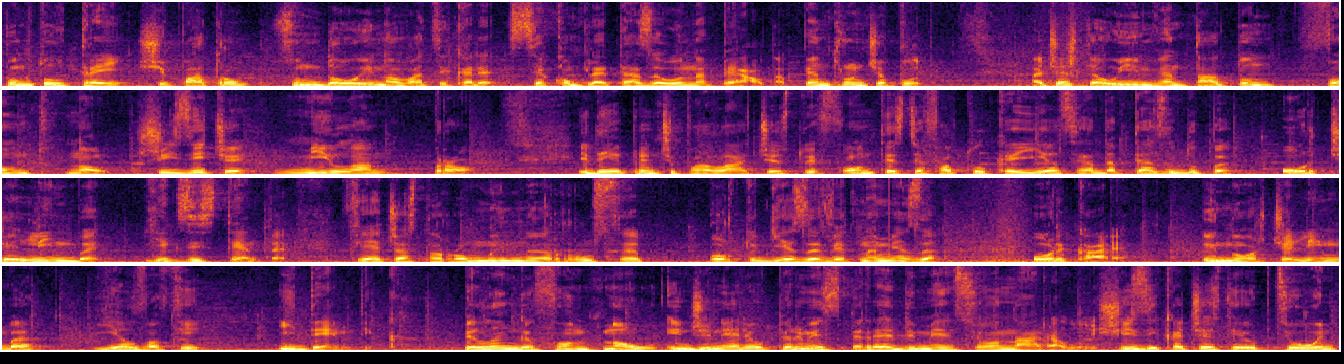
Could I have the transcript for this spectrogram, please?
Punctul 3 și 4 sunt două inovații care se completează una pe alta. Pentru început, aceștia au inventat un font nou și zice Milan Pro. Ideea principală a acestui font este faptul că el se adaptează după orice limbă existentă, fie aceasta română, rusă, portugheză, vietnameză, oricare. În orice limbă, el va fi identic. Pe lângă font nou, inginerii au permis redimensionarea lui și zic aceste opțiuni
